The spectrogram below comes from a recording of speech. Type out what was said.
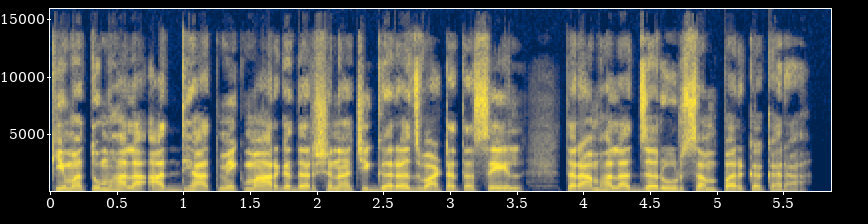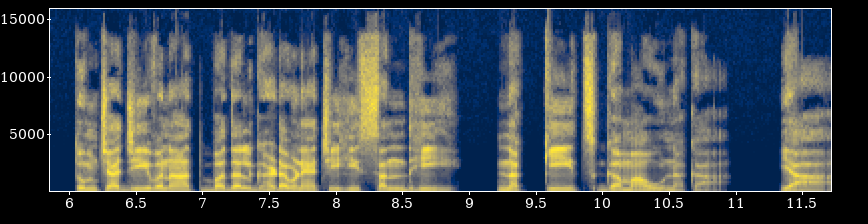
किंवा तुम्हाला आध्यात्मिक मार्गदर्शनाची गरज वाटत असेल तर आम्हाला जरूर संपर्क करा. तुमच्या जीवनात बदल घडवण्याची ही संधी नक्कीच गमावू नका. या.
